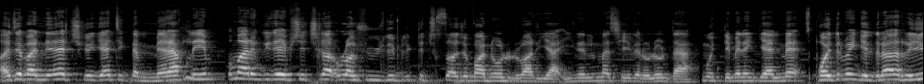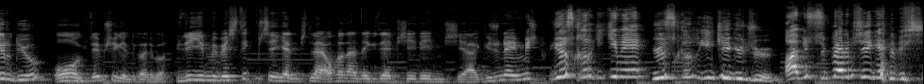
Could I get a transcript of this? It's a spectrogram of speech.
Acaba neler çıkıyor gerçekten meraklıyım. Umarım güzel bir şey çıkar. Ulan şu yüzde birlikte çıksa acaba ne olur var ya. inanılmaz şeyler olur da. Muhtemelen gelme. Spiderman geldi la. Rare diyor. Oo güzel bir şey geldi galiba. %25'lik bir şey gelmişler. O kadar da güzel bir şey değilmiş ya. Gücü neymiş? 142 mi? 142 gücü. Abi süper bir şey gelmiş.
